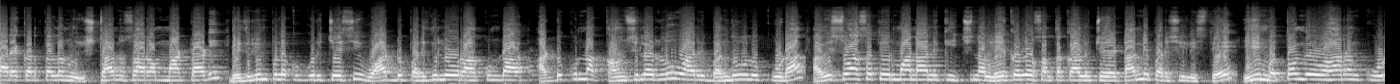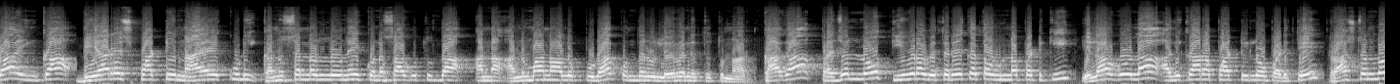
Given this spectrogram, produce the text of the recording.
కార్యకర్తలను ఇష్టానుసారం మాట్లాడి బెదిరింపులకు గురిచేసి వార్డు పరిధిలో రాకుండా అడ్డుకున్న కౌన్సిలర్లు వారి బంధువులు కూడా అవిశ్వాస తీర్మానానికి ఇచ్చిన లేఖలో సంతకాలు చేయటాన్ని పరిశీలిస్తే ఈ మొత్తం వ్యవహారం కూడా ఇంకా బీఆర్ఎస్ పార్టీ నాయకుడి కనుసన్నల్లోనే కొనసాగుతుందా అన్న అనుమానాలు కూడా కొందరు లేవనెత్తుతున్నారు. కాగా ప్రజల్లో తీవ్ర వ్యతిరేకత ఉన్నప్పటికీ ఎలాగోలా అధికార పార్టీలో పడితే రాష్ట్రంలో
